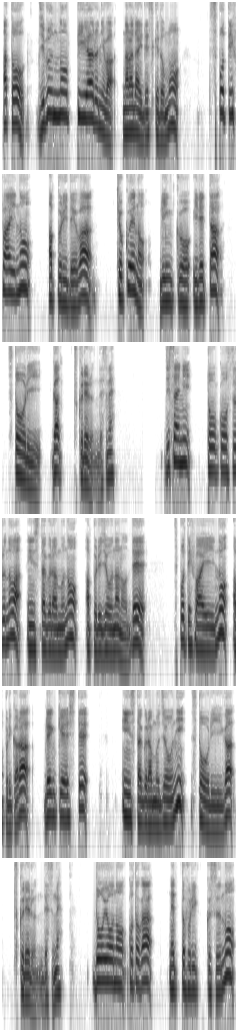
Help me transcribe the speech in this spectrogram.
あと、自分の PR にはならないですけども、Spotify のアプリでは、曲へのリンクを入れたストーリー作れるんですね。実際に投稿するのは Instagram のアプリ上なので、Spotify のアプリから連携して Instagram 上にストーリーが作れるんですね。同様のことが Netflix の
